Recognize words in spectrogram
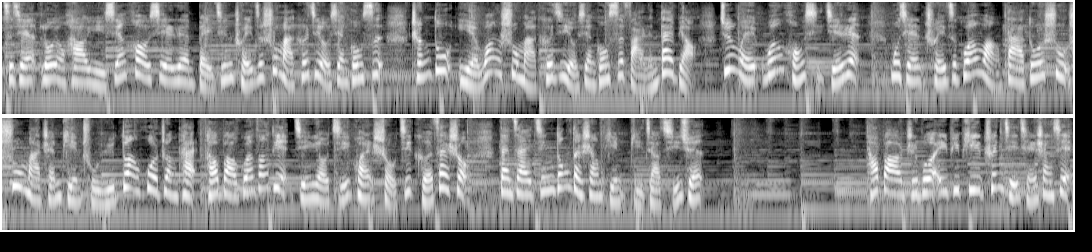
此前，罗永浩已先后卸任北京锤子数码科技有限公司、成都野望数码科技有限公司法人代表，均为温红喜接任。目前，锤子官网大多数数码产品处于断货状态，淘宝官方店仅有几款手机壳在售，但在京东的商品。比较齐全。淘宝直播 APP 春节前上线，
